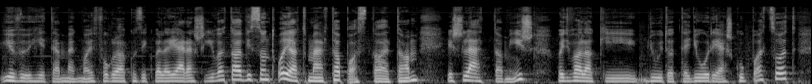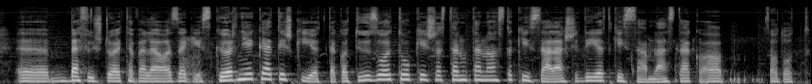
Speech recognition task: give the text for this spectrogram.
jövő héten meg majd foglalkozik vele a járási hivatal, viszont olyat már tapasztaltam, és láttam is, hogy valaki gyújtott egy óriás kupacot, befüstölte vele az egész környéket, és kijöttek a tűzoltók, és aztán utána azt a kiszállási díjat kiszámlázták az adott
